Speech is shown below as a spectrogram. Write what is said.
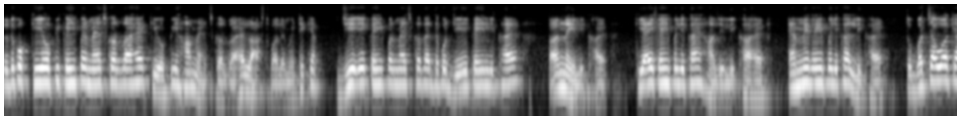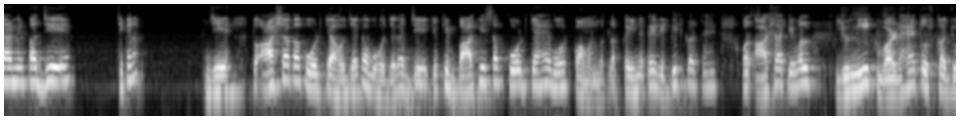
तो देखो के ओ पी कहीं पर मैच कर रहा है के ओ पी हाँ मैच कर रहा है लास्ट वाले में ठीक है? जे ए कहीं पर मैच कर रहा है देखो जे ए कहीं लिखा है आ, नहीं लिखा है। के आई कहीं पर लिखा है हाँ जी लिखा है। एम ए कहीं पर लिखा है लिखा है। तो बचा हुआ क्या है मेरे पास जे ए ठीक है ना? जे तो आशा का कोड क्या हो जाएगा? वो हो जाएगा जे क्योंकि बाकी सब कोड क्या है? वो कॉमन मतलब कहीं ना कहीं रिपीट करते हैं। और आशा केवल यूनिक वर्ड है तो उसका जो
